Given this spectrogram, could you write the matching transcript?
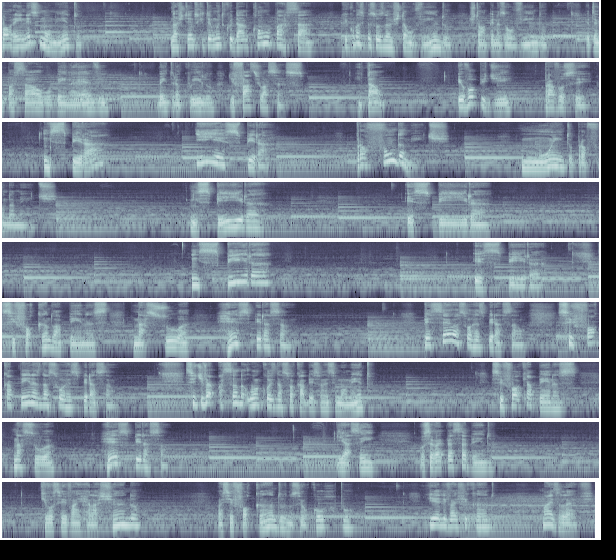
Porém, nesse momento, nós temos que ter muito cuidado como passar. Porque como as pessoas não estão vendo, estão apenas ouvindo, eu tenho que passar algo bem leve, bem tranquilo, de fácil acesso. Então, eu vou pedir para você inspirar e expirar profundamente, muito profundamente. Inspira expira. Inspira, expira, se focando apenas na sua respiração. Perceba a sua respiração, se foca apenas na sua respiração. Se estiver passando alguma coisa na sua cabeça nesse momento, se foque apenas na sua respiração. E assim, você vai percebendo que você vai relaxando, vai se focando no seu corpo e ele vai ficando mais leve,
